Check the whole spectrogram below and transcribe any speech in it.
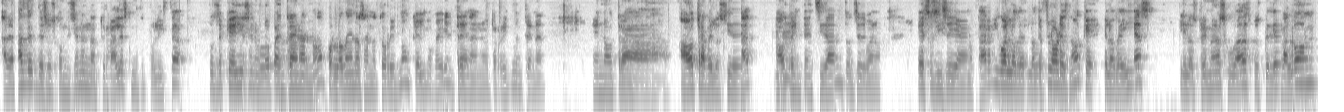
además de, sus condiciones naturales como futbolista, pues de que ellos en Europa entrenan, ¿no? Por lo menos en otro ritmo, aunque él no juegue, entrenan en otro ritmo, entrenan en otra, a otra velocidad, a otra intensidad. Entonces, bueno, eso sí se llega a notar. Igual lo de, lo de Flores, ¿no? Que, lo veías y los primeros jugadas, pues pedía el balón,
